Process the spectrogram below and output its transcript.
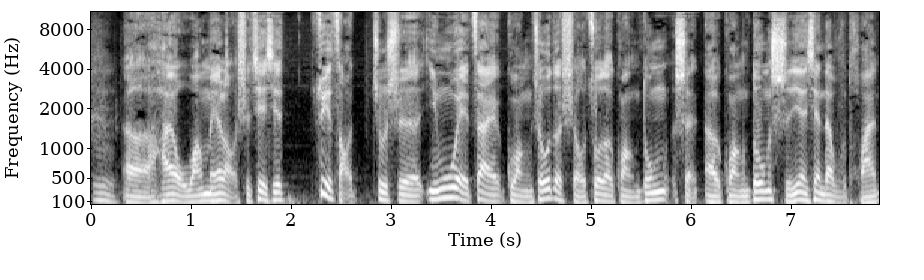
嗯，呃，还有王梅老师这些。最早就是因为在广州的时候做了广东省呃广东实验现代舞团，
